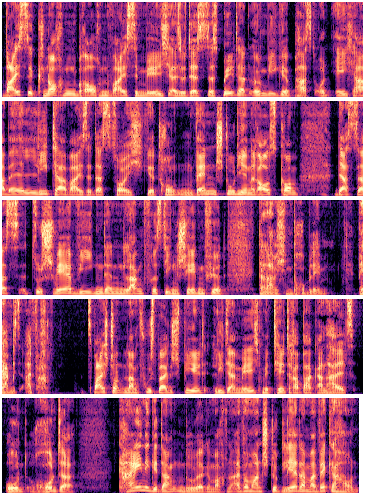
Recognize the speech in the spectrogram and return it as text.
weiße Knochen brauchen weiße Milch, also das, das Bild hat irgendwie gepasst und ich habe literweise das Zeug getrunken. Wenn Studien rauskommen, dass das zu schwerwiegenden langfristigen Schäden führt, dann habe ich ein Problem. Wir haben jetzt einfach zwei Stunden lang Fußball gespielt, Liter Milch mit Tetrapack an Hals und runter. Keine Gedanken drüber gemacht und einfach mal ein Stück leer da mal weggehauen.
